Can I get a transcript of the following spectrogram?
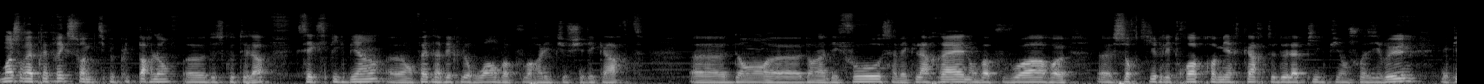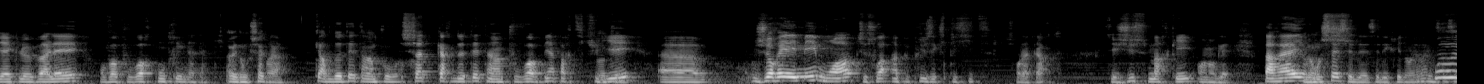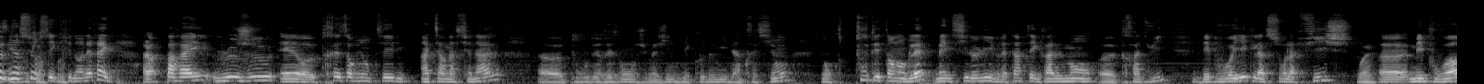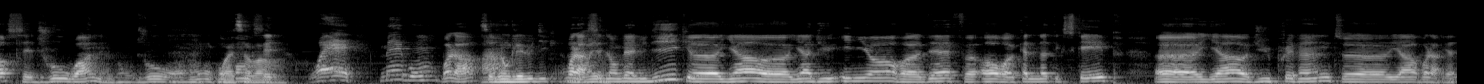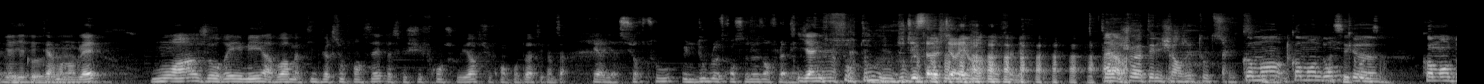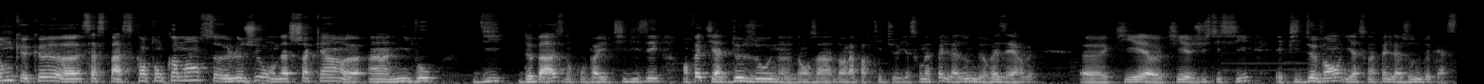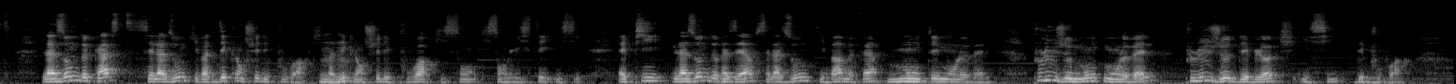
moi, j'aurais préféré que ce soit un petit peu plus parlant euh, de ce côté-là. Que ça explique bien. en fait, avec le roi, on va pouvoir aller piocher des cartes. Dans, dans la défausse, avec la reine, on va pouvoir sortir les trois premières cartes de la pile, puis en choisir une. Et puis avec le valet, on va pouvoir contrer une attaque. Ah oui, donc chaque Voilà. Carte de tête a un pouvoir. Chaque carte de tête a un pouvoir bien particulier. Euh, J'aurais aimé, moi, que ce soit un peu plus explicite sur la carte. C'est juste marqué en anglais. Pareil, Mais on le sait, c'est décrit dans les règles. oui, bien sûr, c'est écrit dans les règles. Alors, pareil, le jeu est euh, très orienté international euh, pour des raisons, j'imagine, d'économie d'impression. Donc, tout est en anglais, même si le livre est intégralement euh, traduit. Mais vous voyez que là, sur la fiche, Ouais. euh, mes pouvoirs, c'est Draw One. Donc, Draw, on, on comprend Ouais, que c'est. Ouais, mais bon, voilà. C'est hein. de l'anglais ludique. Voilà, c'est de l'anglais ludique. euh, Il y, a, euh, il y a du ignore, euh, death or cannot escape. euh, Il y a du prevent. euh, Il y a voilà, il y a- y y des Donc, termes en euh, anglais. Moi, j'aurais aimé avoir ma petite version française parce que je suis franchouillard, je suis franc-comtois, c'est comme ça. Pierre, il y a surtout une double tronçonneuse enflammée. Il y a une- surtout une double ça, je dis rien. Alors, je vais la télécharger tout de suite. comment, comment donc, Ah, cool, euh, ça. comment donc que euh, ça se passe? Quand on commence euh, le jeu, on a chacun euh, un niveau dit de base. Donc on va utiliser. En fait, il y a deux zones dans, un- dans la partie de jeu. Il y a ce qu'on appelle la zone de réserve, euh, qui, est, euh, qui est juste ici. Et puis devant, il y a ce qu'on appelle la zone de cast. La zone de cast, c'est la zone qui va déclencher des pouvoirs, qui va Mhm. déclencher les pouvoirs qui sont, qui sont listés ici. Et puis la zone de réserve, c'est la zone qui va me faire monter mon level. Plus je monte mon level, plus je débloque ici des pouvoirs.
